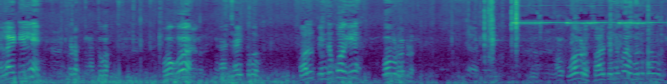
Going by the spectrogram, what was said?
ಎಲ್ಲ ಇಟ್ಟು ಇಲ್ಲಿ ಕೊಡು ನಾ ತಗೋ. ಹೋಗು ನಾ ಚಾಯ್ ತಗೋ. ಸ್ವಲ್ಪ ಹಿಂದಕ್ಕೆ ಹೋಗಿ ಹೋಗ್ಬಿಡು ಹೋಗ್ಬಿಡು. ಹೋಗ್ಬಿಡು ಸ್ವಲ್ಪ ಹಿಂದಕ್ಕೆ ಹೋಗಿ ಮುಂದಕ್ಕೆ ಹೋಗ್ಬಿಡು.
